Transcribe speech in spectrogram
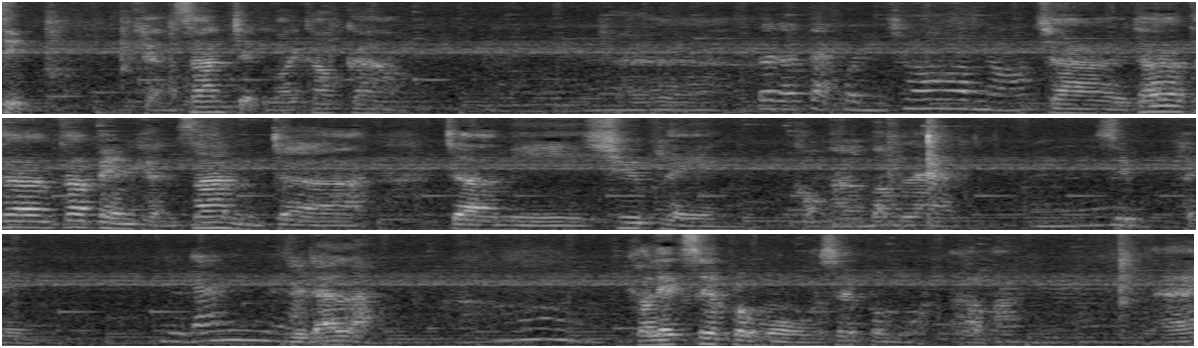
850 แขนสั้น 799อ่าก็แล้วแต่คนชอบเนาะใช่ถ้าถ้าถ้าเป็นแขนสั้นจะจะมีชื่อเพลง ของอัลบั้มแรกอืม10 เพลง อยู่ด้านหลังอยู่ด้านหลัง อ๋อเขาเรียกเสื้อโปรโมเสื้อโปรโมทอัลบั้มอ่า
